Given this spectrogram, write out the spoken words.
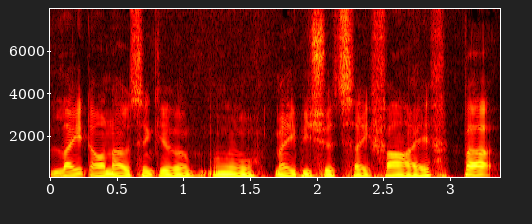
Late on, I was thinking, oh, maybe should say five. But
